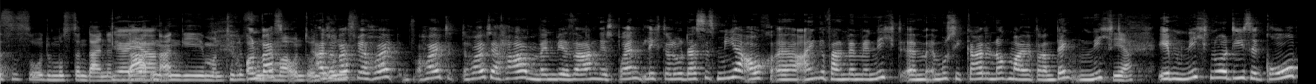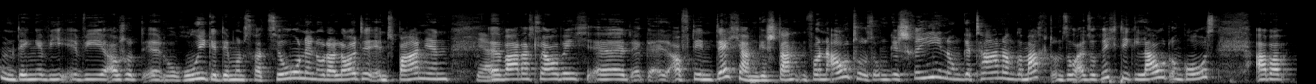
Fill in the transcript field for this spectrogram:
Es ist so, du musst dann deine Ja, Daten ja. angeben und Und Telefonnummer was, und und, also und. was wir heut, heute heute haben, wenn wir sagen, es brennt Lichterloh, das ist mir auch äh, eingefallen, wenn wir nicht, ähm, muss ich gerade noch mal dran denken, nicht Ja. eben nicht nur diese groben Dinge wie wie auch schon äh, ruhige Demonstrationen oder Leute in Spanien äh, war das, glaube ich, äh, auf den Dächern gestanden von Autos und geschrien und getan und gemacht und so, also richtig laut und groß, aber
